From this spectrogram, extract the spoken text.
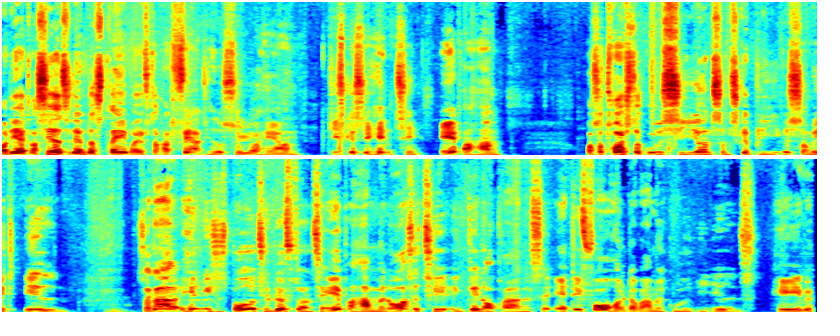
Og det er adresseret til dem, der stræber efter retfærdighed og søger Herren. De skal se hen til Abraham, og så trøster Gud Sion, som skal blive som et eden. Så der henvises både til løfterne til Abraham, men også til en genoprettelse af det forhold, der var med Gud i Edens have,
